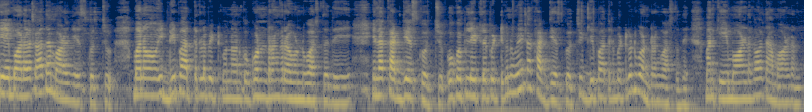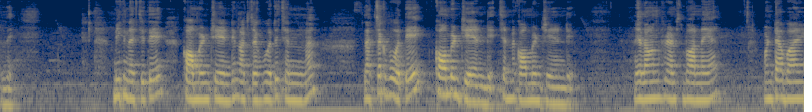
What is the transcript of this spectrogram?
ఏ మోడల్ కాదా ఆ మోడల్ చేసుకోవచ్చు. మనం ఇడ్లీ పాత్రలో పెట్టుకున్నాం అనుకో గుండ్రంగా రౌండ్ వస్తుంది. ఇలా కట్ చేసుకోవచ్చు. ఒక ప్లేట్లో పెట్టుకుని కూడా ఇలా కట్ చేసుకోవచ్చు. ఇడ్లీ పాత్రలో పెట్టుకుని గుండ్రంగా వస్తుంది. మనకి ఏ మోడల్ కావాలి ఆ మోడల్ ఉంటుంది మీకు నచ్చితే కామెంట్ చేయండి. నచ్చకపోతే చిన్న నచ్చకపోతే కామెంట్ చేయండి. చిన్న కామెంట్ చేయండి. ఎలా ఉంది ఫ్రెండ్స్? బాగున్నాయా? ఉంటా బాయ్.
